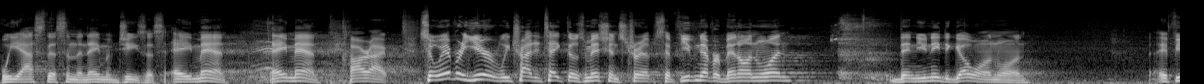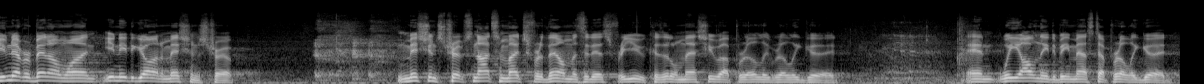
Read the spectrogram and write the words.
We ask this in the name of Jesus. Amen. Amen. Amen. All right. So every year we try to take those missions trips. If you've never been on one, then you need to go on one. If you've never been on one, you need to go on a missions trip missions trip's not so much for them as it is for you because it'll mess you up really, really good. And we all need to be messed up really good.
